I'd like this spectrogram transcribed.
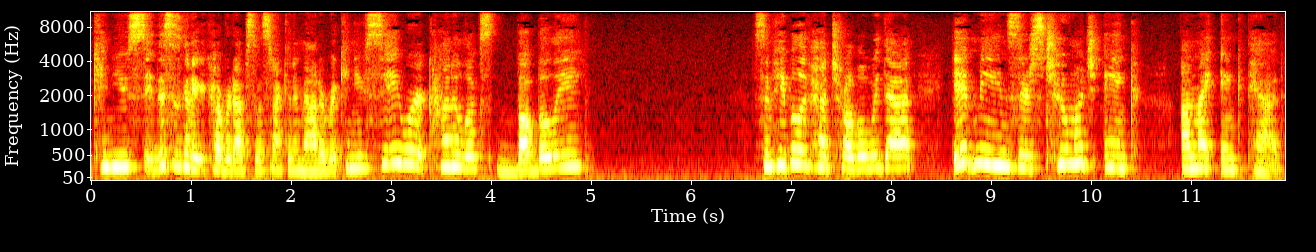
can you see, this is going to get covered up so it's not going to matter, but can you see where it kind of looks bubbly? Some people have had trouble with that. It means there's too much ink on my ink pad.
